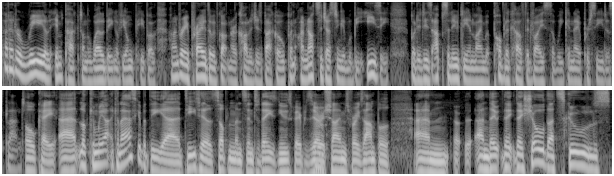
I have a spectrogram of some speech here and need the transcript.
that had a real real impact on the well-being of young people. And I'm very proud that we've gotten our colleges back open. I'm not suggesting it would be easy, but it is absolutely in line with public health advice that we can now proceed as planned. Okay, uh, look, can we can I ask you about the uh, detailed supplements in today's newspapers, the Irish Times, for example, um, and they, they they show that schools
